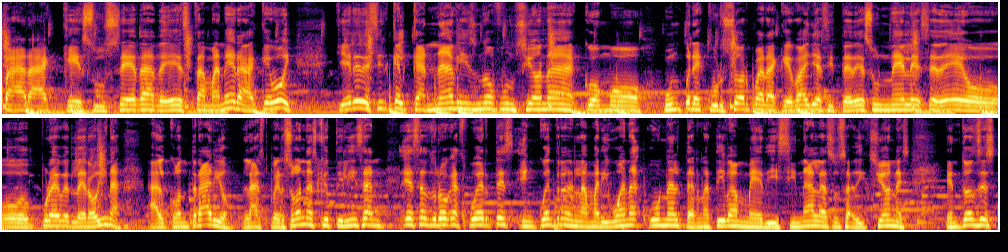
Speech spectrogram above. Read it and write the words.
para que suceda de esta manera. ¿A qué voy? Quiere decir que el cannabis no funciona como un precursor para que vayas y te des un LSD o, pruebes la heroína. Al contrario, las personas que utilizan esas drogas fuertes encuentran en la marihuana una alternativa medicinal a sus adicciones. Entonces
